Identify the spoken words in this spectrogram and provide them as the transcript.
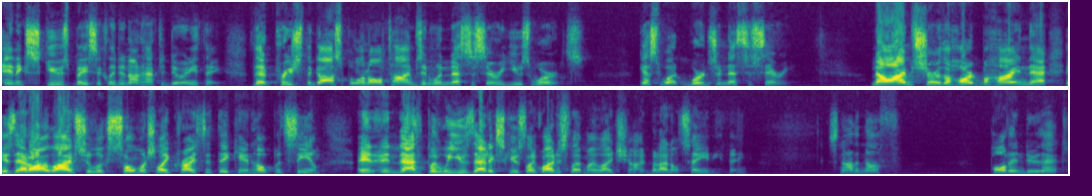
an excuse basically to not have to do anything. That preach the gospel in all times and when necessary, use words. Guess what? Words are necessary. Now, I'm sure the heart behind that is that our lives should look so much like Christ that they can't help but see Him. And, and that, but we use that excuse like, well, I just let my light shine, but I don't say anything. It's not enough. Paul didn't do that.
